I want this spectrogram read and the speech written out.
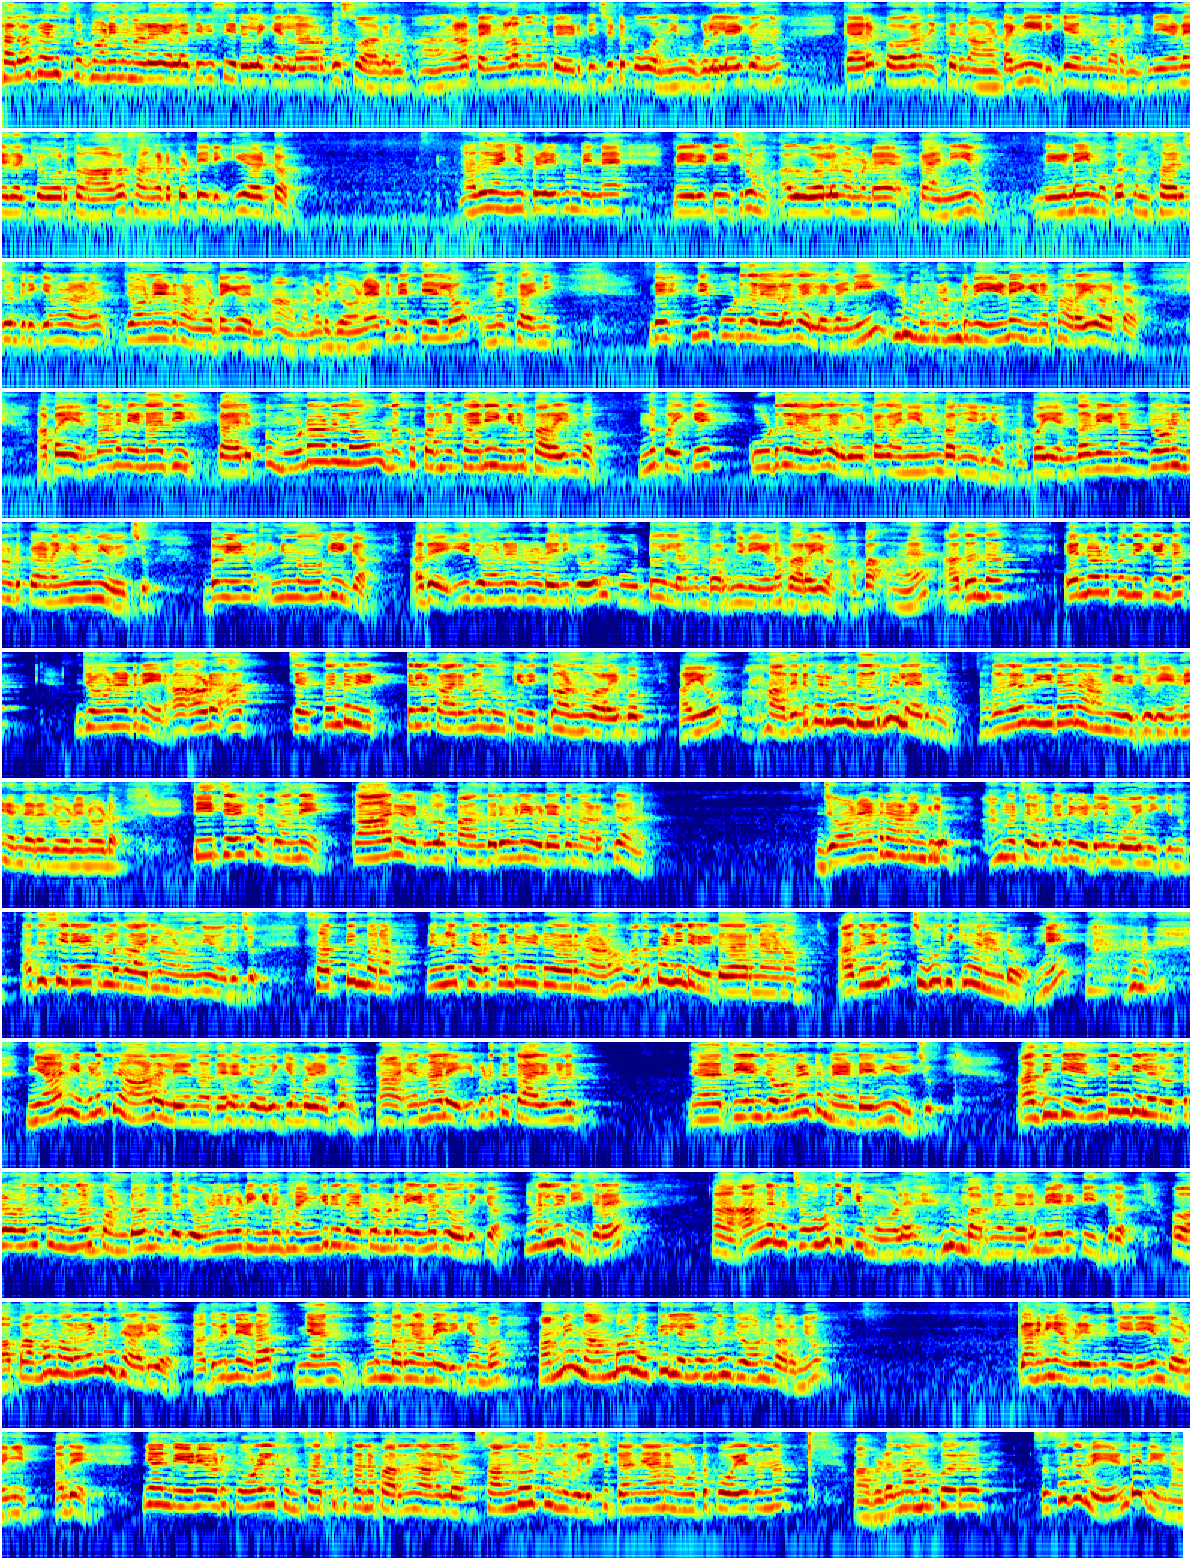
Hello friends good morning നമ്മുടെ Kerala T V സീരിയലിലേക്ക് എല്ലാവർക്കും സ്വാഗതം. ആങ്ങളെ പെങ്ങളെ വന്ന് പേടിപ്പിച്ചിട്ട് പോവാ. നീ മുകളിലേക്കൊന്നും കയറി പോകാൻ നിൽക്കരുത് അടങ്ങിയിരിക്കുക എന്നും പറഞ്ഞു. വീണ ഇതൊക്കെ ഓർത്ത് ആകെ സങ്കടപ്പെട്ടിരിക്കുക കേട്ടോ. അത് കഴിഞ്ഞപ്പോഴേക്കും പിന്നെ മേരി ടീച്ചറും അതുപോലെ നമ്മുടെ കനിയും വീണയും ഒക്കെ സംസാരിച്ചുകൊണ്ടിരിക്കുമ്പോഴാണ് ജോണേട്ടൻ അങ്ങോട്ടേക്ക് വരുന്നത്. ആ നമ്മുടെ ജോണേട്ടൻ എത്തിയല്ലോ എന്ന് കനി. ദേ നീ കൂടുതൽ ഇളകല്ലേ കനി? എന്നും പറഞ്ഞുകൊണ്ട് വീണ ഇങ്ങനെ പറയുക കേട്ടോ. അപ്പൊ എന്താണ് വീണാജി? കലിപ്പ് മൂടാണല്ലോ എന്നൊക്കെ പറഞ്ഞ് കനി ഇങ്ങനെ പറയുമ്പം ഇന്ന് പൊയ്ക്കെ കൂടുതൽ ഇളകരുത് കേട്ടോ കനിയെന്നും പറഞ്ഞിരിക്കുന്നു. അപ്പൊ എന്താ വീണ? ജോണിനോട് പിണങ്ങിയോ എന്ന് ചോദിച്ചു. അപ്പൊ വീണ ഇങ്ങനെ നോക്കിക്കാം അതെ ഈ ജോണേട്ടനോട് എനിക്ക് ഒരു കൂട്ടും ഇല്ലെന്നും പറഞ്ഞ് വീണ പറയുക അപ്പൊ ഏഹ് അതെന്താ? എന്നോടൊപ്പം നിൽക്കേണ്ട ജോണേട്ടനെ അവിടെ ആ ചെക്കന്റെ വീട്ടിലെ കാര്യങ്ങൾ നോക്കി നിൽക്കുകയാണെന്ന് പറയുമ്പോൾ അയ്യോ അതിന്റെ പരിഭവം തീർന്നില്ലായിരുന്നു. അതങ്ങനെ തീരാനാണെന്ന് ചോദിച്ചു വീണ അന്നേരം ജോണിനോട്. ടീച്ചേഴ്സൊക്കെ വന്നേ കാര്യമായിട്ടുള്ള പന്തലുമണി ഇവിടെയൊക്കെ നടക്കുകയാണ് ജോണേട്ടനാണെങ്കിലും അങ്ങ് ചെറുക്കന്റെ വീട്ടിലും പോയി നിൽക്കുന്നു. അത് ശരിയായിട്ടുള്ള കാര്യമാണോ എന്ന് ചോദിച്ചു. സത്യം പറ നിങ്ങൾ ചെറുക്കന്റെ വീട്ടുകാരനാണോ അതോ പെണ്ണിന്റെ വീട്ടുകാരനാണോ? അത് പിന്നെ ചോദിക്കാനുണ്ടോ ഏ? ഞാൻ ഇവിടുത്തെ ആളല്ലേ എന്ന് അദ്ദേഹം ചോദിക്കുമ്പോഴേക്കും ആ എന്നാലേ ഇവിടുത്തെ കാര്യങ്ങൾ ചെയ്യാൻ ജോണേട്ടൻ വേണ്ടേ എന്ന് ചോദിച്ചു. അതിന്റെ എന്തെങ്കിലും ഒരു ഉത്തരവാദിത്വം നിങ്ങൾക്കുണ്ടോ എന്നൊക്കെ ജോണിനോട് ഇങ്ങനെ ഭയങ്കര ഇതായിട്ട് നമ്മുടെ വീണ ചോദിക്കുക അല്ല ടീച്ചറെ ആ അങ്ങനെ ചോദിക്കും മോളെ എന്ന് പറഞ്ഞ നേരം മേരി ടീച്ചർ ഓ അപ്പൊ അമ്മ മറുകണ്ടം ചാടിയോ? അത് പിന്നെ എടാ ഞാൻ എന്നും പറഞ്ഞ അമ്മ ഇരിക്കുമ്പോൾ അമ്മയെ നമ്പാനൊക്കെ എന്ന് ജോൺ പറഞ്ഞു. കനി അവിടെ ഇരുന്ന് ചിരിയും തുടങ്ങി. അതെ ഞാൻ വീണയോട് ഫോണിൽ സംസാരിച്ചപ്പോൾ തന്നെ പറഞ്ഞതാണല്ലോ സന്തോഷം ഒന്ന് വിളിച്ചിട്ടാ ഞാൻ അങ്ങോട്ട് പോയതെന്ന്. അവിടെ നമുക്കൊരു സസൊക്കെ വേണ്ടേ വീണ?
